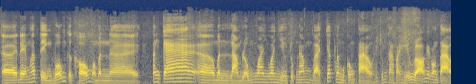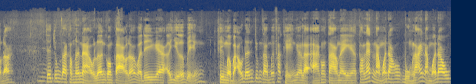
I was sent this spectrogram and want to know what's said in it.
ờ, đem hết tiền vốn cực khổ mà mình ờ, tăng ca ờ, mình làm lụng qua qua nhiều chục năm và chất lên một con tàu thì chúng ta phải hiểu rõ cái con tàu đó. Chứ chúng ta không thể nào lên con tàu đó và đi ra ở giữa biển. Khi mà bão đến chúng ta mới phát hiện ra là à con tàu này à, toilet nằm ở đâu buồng lái nằm ở đâu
